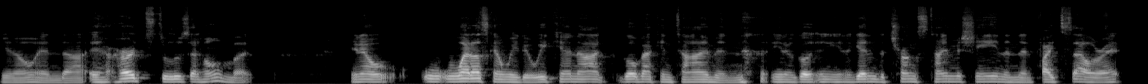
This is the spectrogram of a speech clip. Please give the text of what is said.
you know and uh, it hurts to lose at home but you know what else can we do? We cannot go back in time and you know go you know get in the trunks time machine and then fight Cell right?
